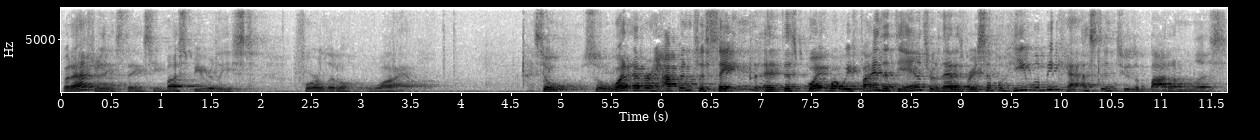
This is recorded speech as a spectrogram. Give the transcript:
But after these things, he must be released for a little while. So, so whatever happened to Satan at this point, what we find that the answer to that is very simple. He will be cast into the bottomless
